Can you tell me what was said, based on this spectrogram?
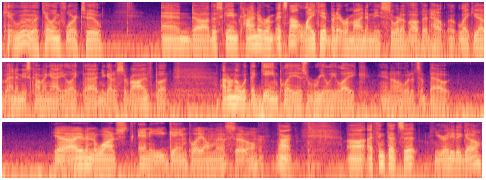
Kill, Killing Floor 2 and uh, this game kind of rem- it's not like it but it reminded me sort of of it how like you have enemies coming at you like that and you got to survive but I don't know what the gameplay is really like you know what it's about. Yeah, I haven't watched any gameplay on this, so. All right uh, I think that's it. You ready to go?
